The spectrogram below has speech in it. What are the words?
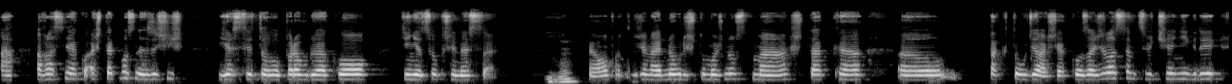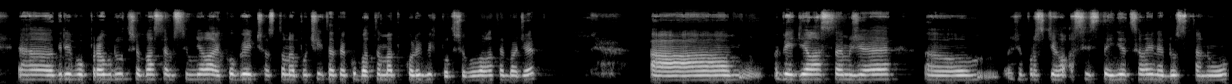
a, a vlastně jako až tak moc neřešíš, jestli to opravdu jako ti něco přinese. Mm-hmm. Jo, protože najednou, když tu možnost máš, tak uh, tak to uděláš. Jako zažila jsem cvičení, kdy, uh, kdy opravdu třeba jsem si měla jakoby často napočítat jako bottom up, kolik bych potřebovala ten budget. A věděla jsem, že, uh, že prostě ho asi stejně celý nedostanu,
